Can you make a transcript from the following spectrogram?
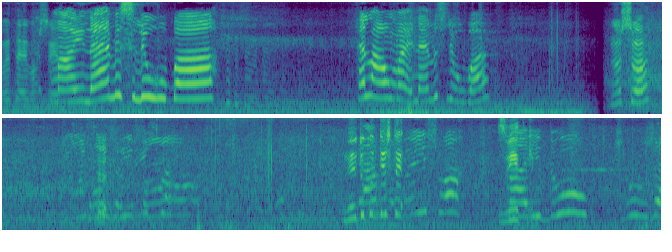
Веди машину. My name is Люба. Hello, my name is Люба. Ну що? Ну Я вже вийшла. Звідки? Я йду вже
